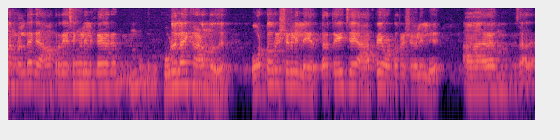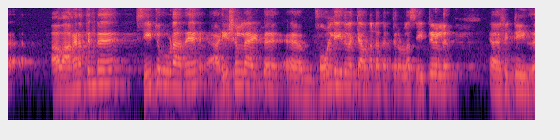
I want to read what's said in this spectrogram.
നമ്മളുടെ ഗ്രാമപ്രദേശങ്ങളിലൊക്കെ കൂടുതലായി കാണുന്നത് ഓട്ടോറിക്ഷകളിൽ പ്രത്യേകിച്ച് ആപ്പേ ഓട്ടോറിക്ഷകളിൽ ആ, വാഹനത്തിന്റെ സീറ്റ് കൂടാതെ അഡീഷണൽ ആയിട്ട് ഫോൾഡ് ചെയ്ത് വെക്കാവുന്ന തരത്തിലുള്ള സീറ്റുകൾ ഫിറ്റ് ചെയ്ത്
